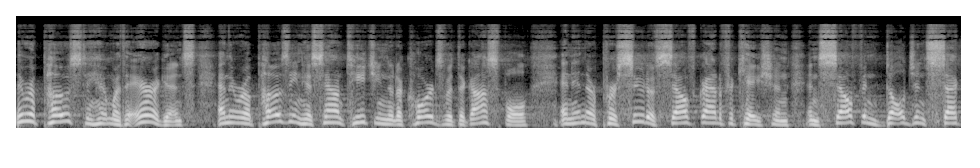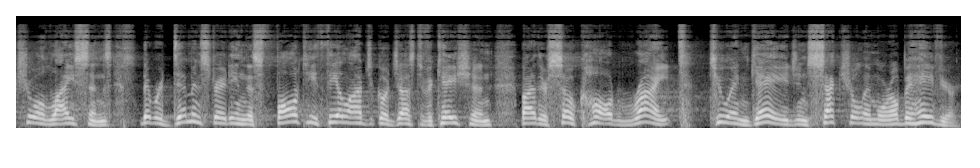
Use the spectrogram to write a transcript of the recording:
They were opposed to him with arrogance, and they were opposing his sound teaching that accords with the gospel. And in their pursuit of self gratification and self indulgent sexual license, they were demonstrating this faulty theological justification by their so called right to engage in sexual immoral behavior.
